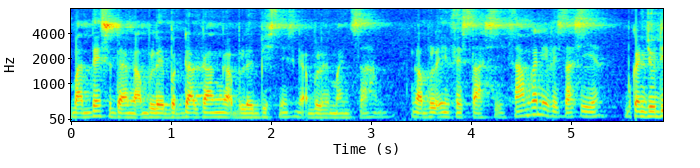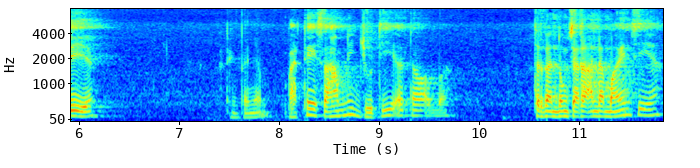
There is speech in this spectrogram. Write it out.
Bante sudah nggak boleh berdagang nggak boleh bisnis nggak boleh main saham. Nggak boleh investasi. Saham kan investasi ya bukan judi ya ada yang tanya Bante saham ini judi atau apa Tergantung cara Anda main sih ya.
